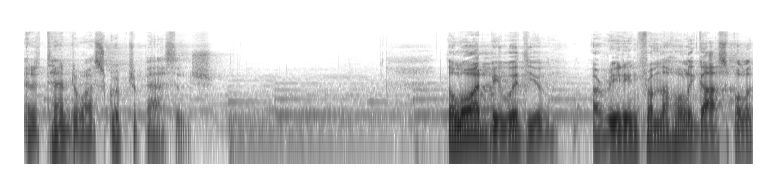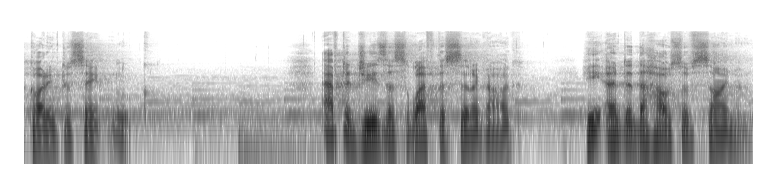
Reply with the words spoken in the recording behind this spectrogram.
and attend to our scripture passage. The Lord be with you. A reading from the Holy Gospel according to St. Luke. After Jesus left the synagogue, he entered the house of Simon.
